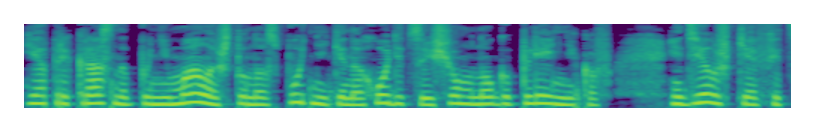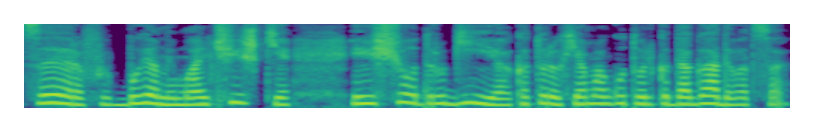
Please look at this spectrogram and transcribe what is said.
Я прекрасно понимала, что на спутнике находится еще много пленников, и девушки-офицеров, и Бен, и мальчишки, и еще другие, о которых я могу только догадываться.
